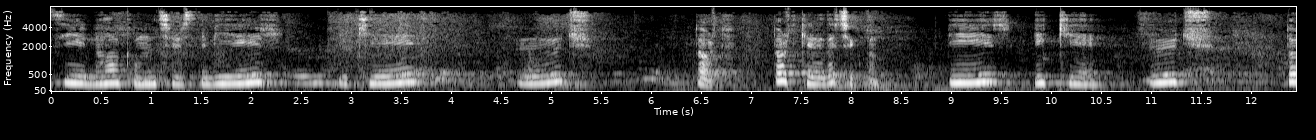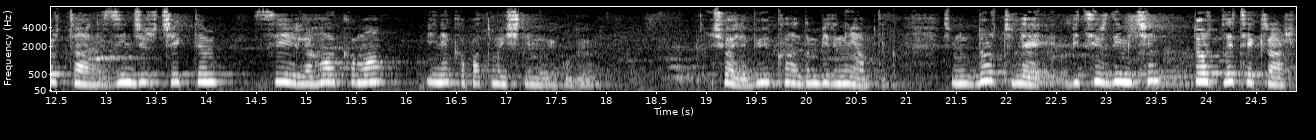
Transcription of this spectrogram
Sihirli halkamın içerisinde bir, iki, üç, dört. Dört kere de çıktım. Bir, iki, üç, dört tane zincir çektim. Sihirli halkama yine kapatma işlemi uyguluyorum. Şöyle büyük kanadın birini yaptık. Şimdi 4 ile bitirdiğim için 4 ile tekrar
